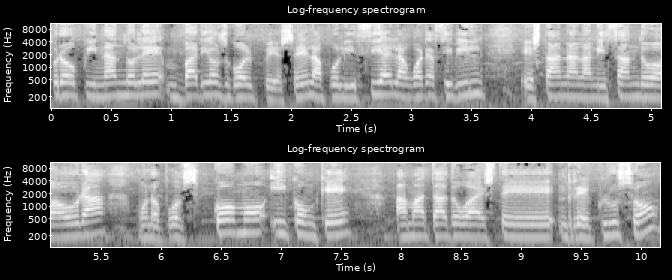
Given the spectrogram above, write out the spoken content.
propinándole varios golpes. ¿eh? La policía y la Guardia Civil están analizando ahora, bueno, pues cómo y con qué ha matado a este recluso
